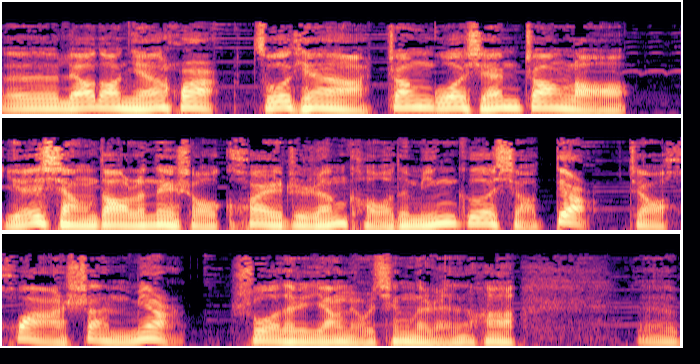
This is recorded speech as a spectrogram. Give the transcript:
呃，聊到年画，昨天啊，张国贤张老也想到了那首脍炙人口的民歌小调，叫《画扇面说的是杨柳青的人哈，呃，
